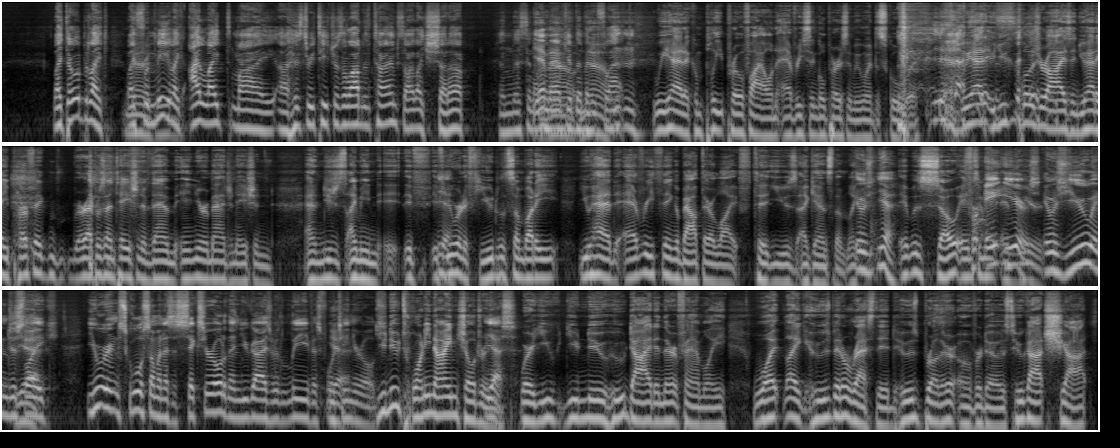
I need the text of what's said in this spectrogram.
Like there would be like like No, for me like I liked my uh, history teachers a lot of the time, so I like shut up and listen. Yeah, man. give them any No. flack. We had a complete profile on every single person we went to school with. yeah. We had you could close your eyes and you had a perfect representation of them in your imagination. And you just I mean, if if Yeah. you were in a feud with somebody, you had everything about their life to use against them. Like It was- yeah. It was so intimate For eight years, weird. it was you and just Yeah. like you were in school with someone as a six year old, and then you guys would leave as Yeah. fourteen year olds. You knew 29 children. Yes. Where you you knew who died in their family, what like who's been arrested, whose brother overdosed, who got shot,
